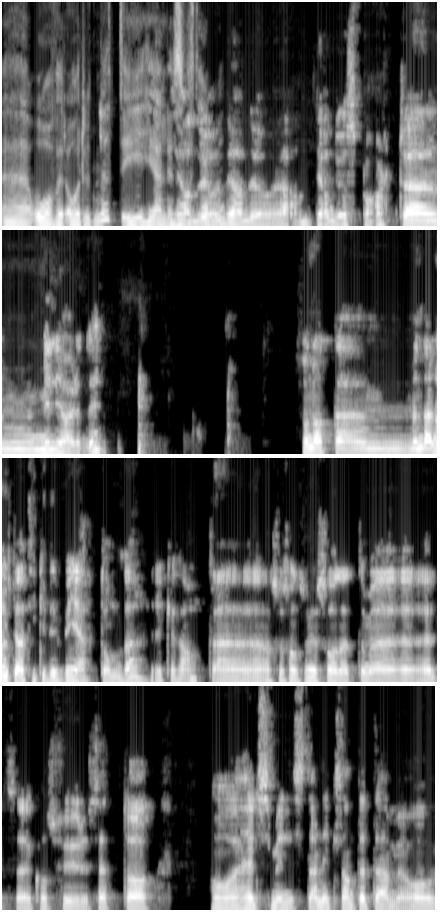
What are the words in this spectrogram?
overordnet i hele De hadde jo, de hadde jo, ja, de hadde jo spart eh, milliarder. Sånn at, eh, men det er nok det at ikke de vet om det. ikke sant? Eh, altså Sånn som vi så dette med Else Kåss Furuseth og, og helseministeren. ikke sant? Dette med å,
